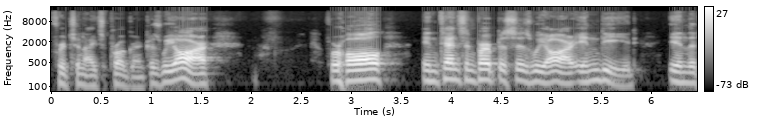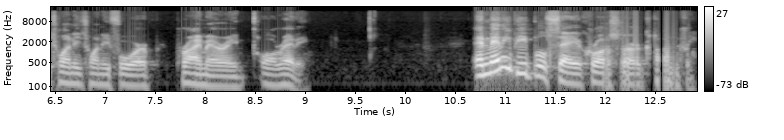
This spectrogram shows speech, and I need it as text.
for tonight's program because we are, for all intents and purposes, we are indeed in the 2024 primary already. And many people say across our country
